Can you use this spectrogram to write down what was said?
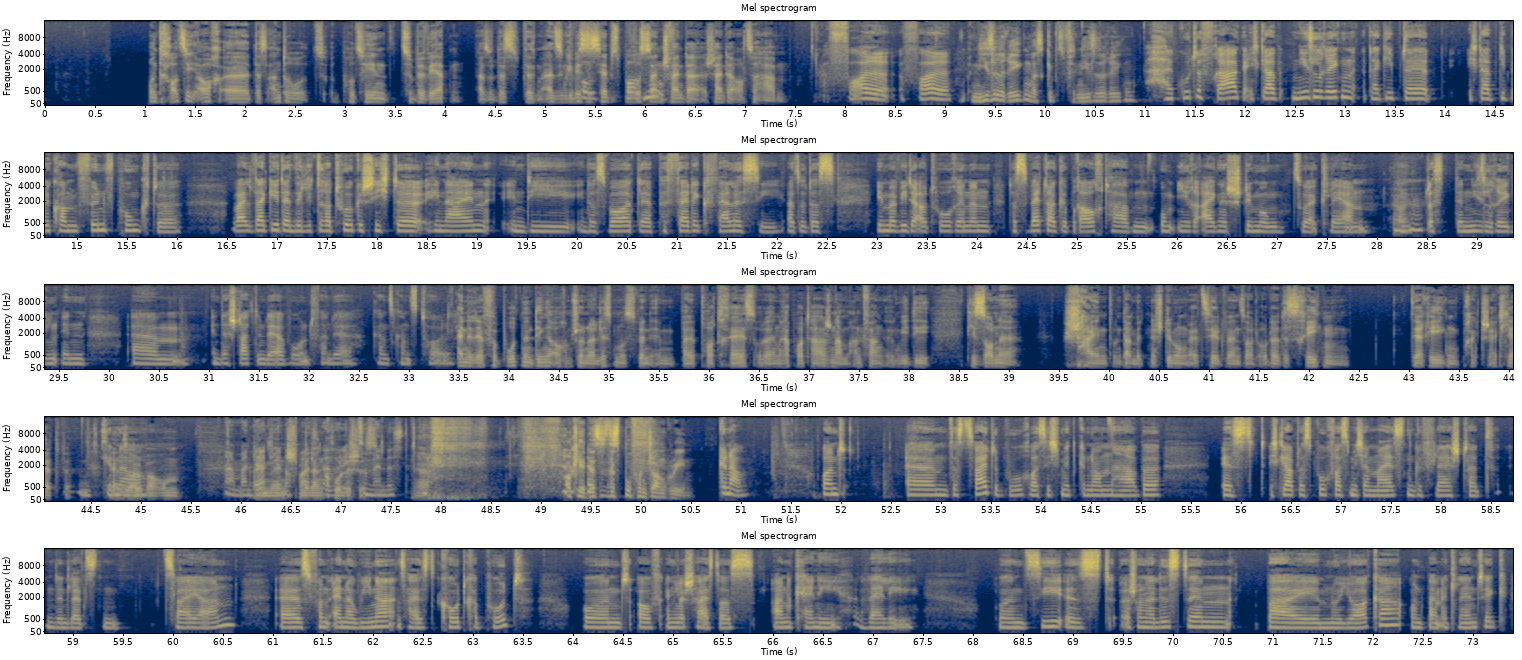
und traut sich auch, äh, das Anthropozän zu bewerten. Also, das, das also ein gewisses Oh, Selbstbewusstsein bold scheint er, scheint er auch zu haben. voll, voll. Nieselregen, was gibt es für Nieselregen? Ah, Gute Frage. Ich glaube, Nieselregen, da gibt er, ich glaube, die bekommen fünf Punkte, weil da geht er in die Literaturgeschichte hinein in die in das Wort der pathetic fallacy, also dass immer wieder Autorinnen das Wetter gebraucht haben, um ihre eigene Stimmung zu erklären. Und das, der Nieselregen in ähm, in der Stadt, in der er wohnt, fand er ganz, ganz toll. Eine der verbotenen Dinge auch im Journalismus, wenn im, bei Porträts oder in Reportagen am Anfang irgendwie die, die Sonne scheint und damit eine Stimmung erzählt werden soll oder das Regen, der Regen praktisch erklärt werden Genau. soll, warum. Ah, man Ein Mensch noch was, melancholisch also ist. ich zumindest. Ja. Okay, das ist das Buch von John Green. Genau. Und ähm, das zweite Buch, was ich mitgenommen habe, ist, ich glaube, das Buch, was mich am meisten geflasht hat in den letzten zwei Jahren. Es ist von Anna Wiener. Es heißt Code kaputt. Und auf Englisch heißt das Uncanny Valley. Und sie ist Journalistin beim New Yorker und beim Atlantic.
